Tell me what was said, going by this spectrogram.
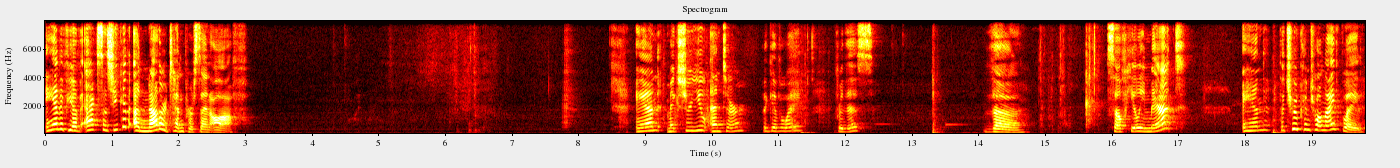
And if you have access, you get another 10% off. And make sure you enter the giveaway for this. The self-healing mat and the True Control knife blade.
